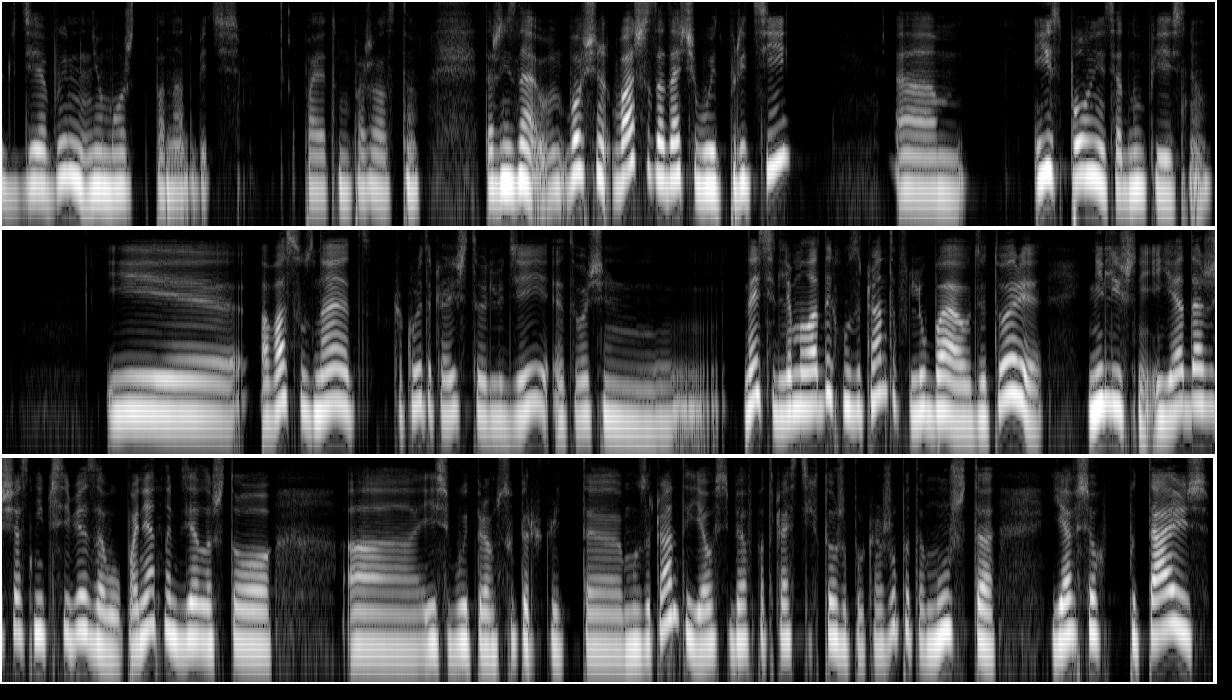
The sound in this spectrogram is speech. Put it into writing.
где вы мне, может, понадобитесь. Поэтому, пожалуйста, даже не знаю. В общем, ваша задача будет прийти эм, и исполнить одну песню и о вас узнает какое-то количество людей. Это очень... Знаете, для молодых музыкантов любая аудитория не лишняя. И я даже сейчас не к себе зову. Понятное дело, что а, если будет прям супер какие-то музыканты, я у себя в подкасте их тоже покажу, потому что я все пытаюсь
